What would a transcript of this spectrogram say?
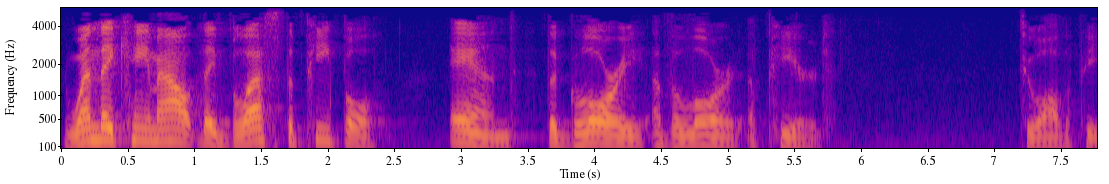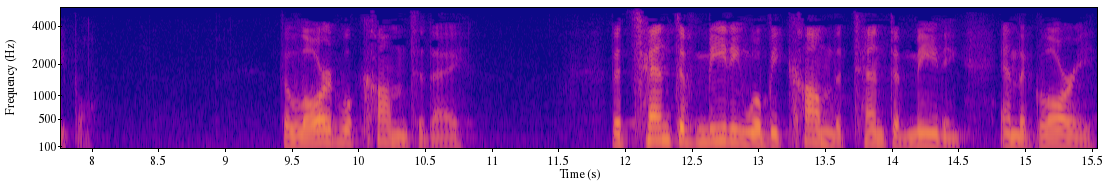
When they came out, they blessed the people, and the glory of the Lord appeared to all the people. The Lord will come today. The tent of meeting will become the tent of meeting, and the glory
